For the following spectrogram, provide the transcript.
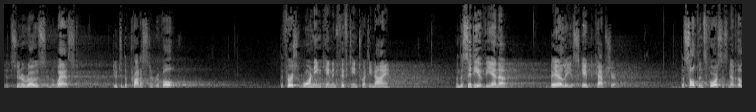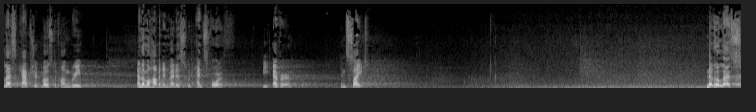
that soon arose in the West due to the Protestant revolt. The first warning came in 1529 when the city of Vienna barely escaped capture. The Sultan's forces nevertheless captured most of Hungary, and the Mohammedan menace would henceforth be ever in sight. Nevertheless,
